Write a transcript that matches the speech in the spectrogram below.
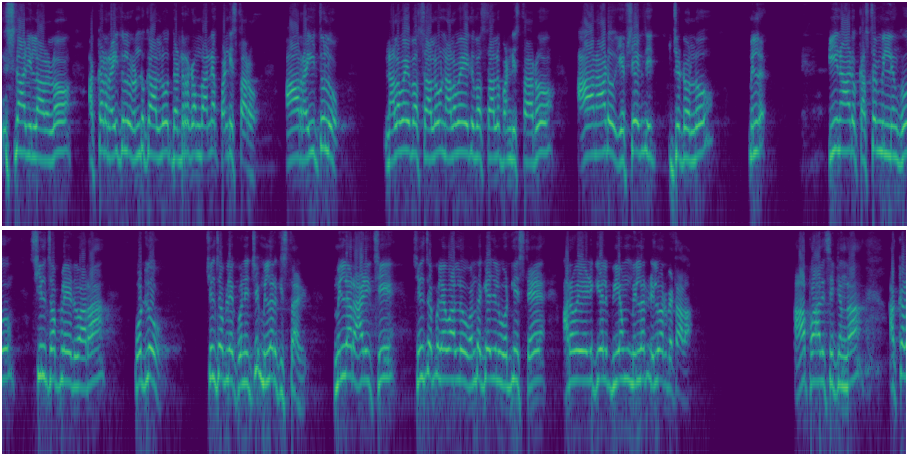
కృష్ణా జిల్లాలలో అక్కడ రైతులు రెండు కాళ్ళు దడ్డ రకం పండిస్తారు. ఆ రైతులు నలభై బస్తాలు నలభై ఐదు బస్తాలు పండిస్తారు. ఆనాడు ఎఫ్సీకి ఇచ్చేటోళ్ళు మిల్ ఈనాడు కస్టమ్ మిల్లింగ్కు సీల్ సప్లై ద్వారా వడ్లు సీల్ సప్లై కొనిచ్చి మిల్లర్కి ఇస్తారు. మిల్లర్ ఆడిచ్చి సీల్ వాళ్ళు వంద కేజీలు వడ్లిస్తే అరవై ఏడు కేజీలు బియ్యం మిల్లర్ నిల్వ పెట్టాలా? ఆ పాలసీ కింద అక్కడ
